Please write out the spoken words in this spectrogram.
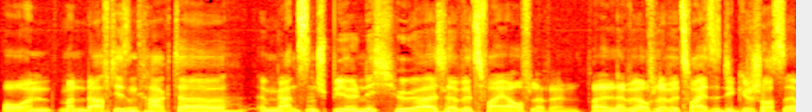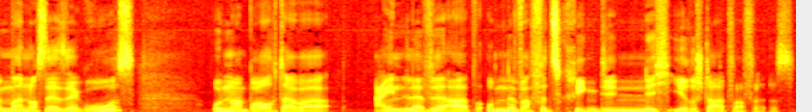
Und man darf diesen Charakter im ganzen Spiel nicht höher als Level 2 aufleveln. Weil Level, auf Level 2 sind die Geschosse immer noch sehr, sehr groß. Und man braucht aber ein Level ab, um eine Waffe zu kriegen, die nicht ihre Startwaffe ist.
